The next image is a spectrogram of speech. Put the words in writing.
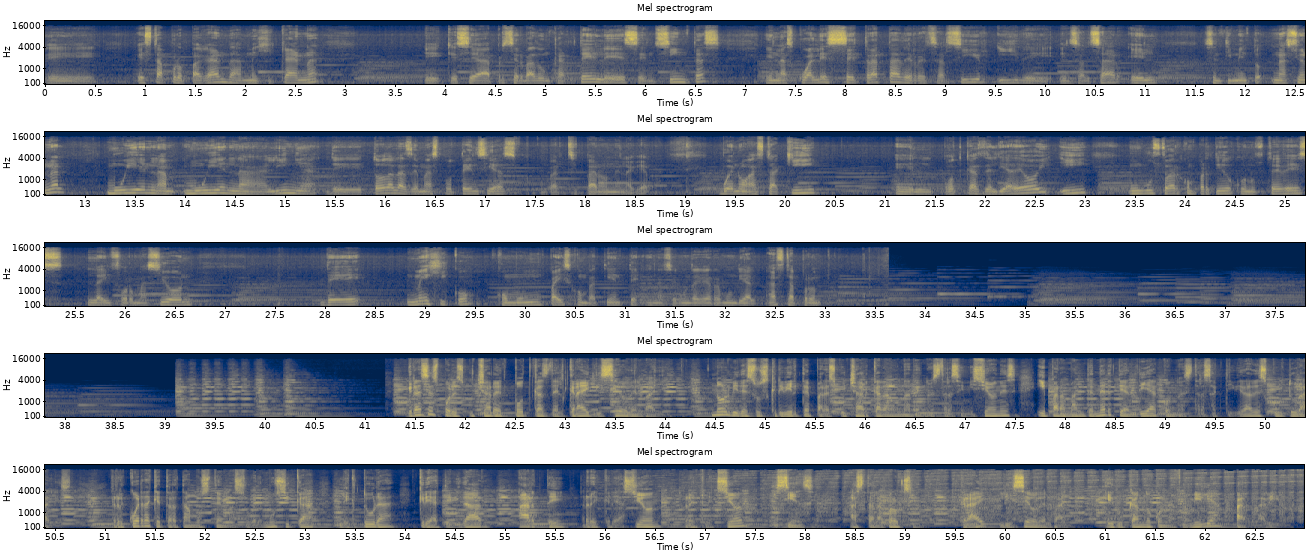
esta propaganda mexicana que se ha preservado en carteles, en cintas, en las cuales se trata de resarcir y de ensalzar el sentimiento nacional, muy en la, muy en la línea de todas las demás potencias que participaron en la guerra. Bueno, hasta aquí el podcast del día de hoy y un gusto haber compartido con ustedes la información de México como un país combatiente en la Segunda Guerra Mundial. Hasta pronto. Gracias por escuchar el podcast del CRAI Liceo del Valle. No olvides suscribirte para escuchar cada una de nuestras emisiones y para mantenerte al día con nuestras actividades culturales. Recuerda que tratamos temas sobre música, lectura, creatividad, arte, recreación, reflexión y ciencia. Hasta la próxima. CRAI Liceo del Valle, educando con la familia para la vida.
